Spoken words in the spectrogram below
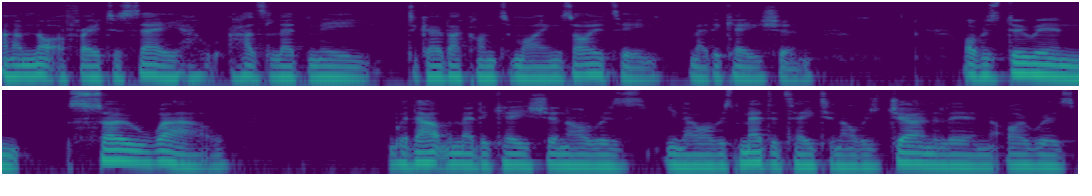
and i'm not afraid to say has led me to go back onto my anxiety medication. I was doing so well without the medication. I was you know i was meditating i was journaling i was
